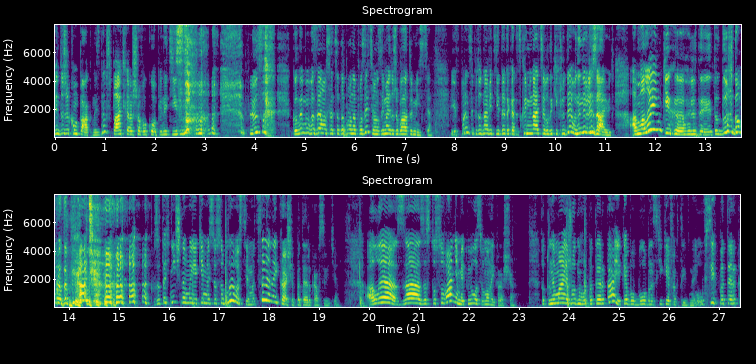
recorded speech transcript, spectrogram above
він дуже компактний. З ним спать хорошо в окопі, не тісно. Плюс, коли ми веземо все це добро на позицію, воно займає дуже багато місця. І в принципі тут навіть йде така дискримінація великих людей, вони не влізають. А маленьких е, людей то дуже добре запікати. За технічними якимись особливостями, це не найкраще ПТРК в світі. Але за застосуванням, як виявилося, воно найкраще. Тобто немає жодного ПТРК, яке було б наскільки ефективне. У всіх ПТРК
